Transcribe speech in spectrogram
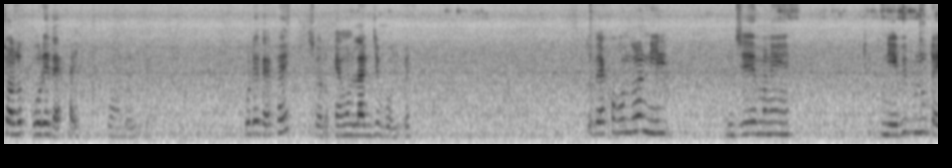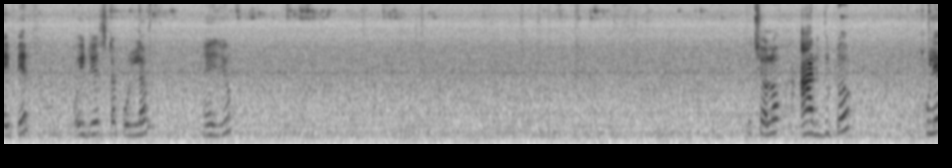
চলো করে দেখাই তোমাদেরকে। করে দেখাই, চলো কেমন লাগছে বলবে। তো দেখো বন্ধুরা, নীল যে মানে ঠিক নেভি ব্লু টাইপের ওই ড্রেসটা পরলাম। এই যে। তো চলো, আর দুটো খুলে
